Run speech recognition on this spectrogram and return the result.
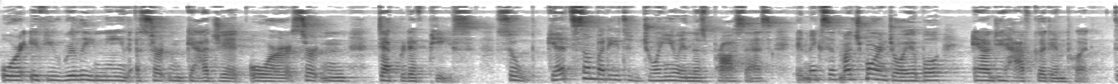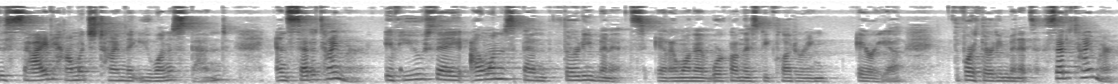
or if you really need a certain gadget or certain decorative piece. So get somebody to join you in this process. It makes it much more enjoyable and you have good input. Decide how much time that you want to spend and set a timer. If you say, I want to spend 30 minutes and I want to work on this decluttering area for 30 minutes, set a timer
